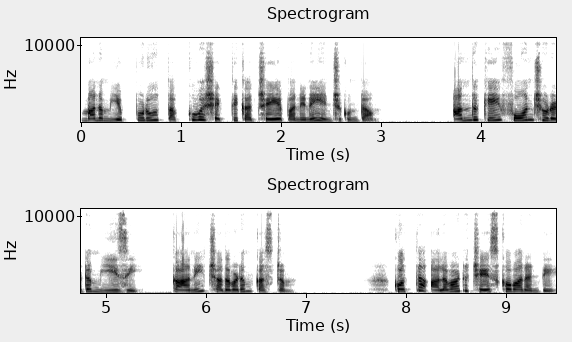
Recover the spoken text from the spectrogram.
మనం ఎప్పుడూ తక్కువ శక్తి ఖర్చయ్యే పనినే ఎంచుకుంటాం. అందుకే ఫోన్ చూడటం ఈజీ కానీ చదవడం కష్టం. కొత్త అలవాటు చేసుకోవాలంటే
